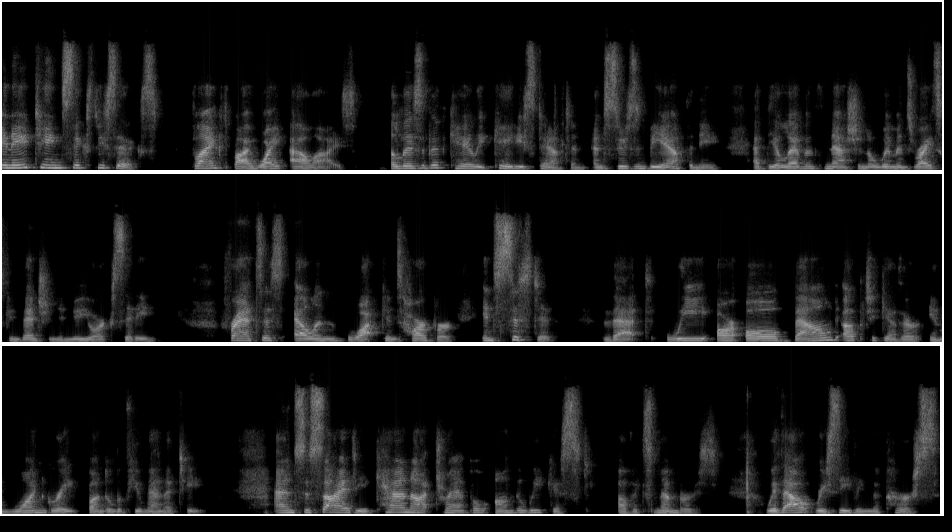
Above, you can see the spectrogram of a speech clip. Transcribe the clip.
In 1866, flanked by white allies, Elizabeth Cady Stanton and Susan B. Anthony at the 11th National Women's Rights Convention in New York City, Frances Ellen Watkins Harper insisted that we are all bound up together in one great bundle of humanity, and society cannot trample on the weakest of its members without receiving the curse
